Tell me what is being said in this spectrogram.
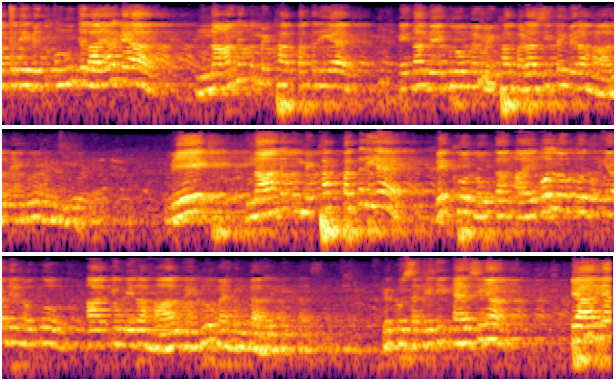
ਅੱਗ ਦੇ ਵਿੱਚ ਉਹਨੂੰ ਜਲਾਇਆ ਗਿਆ। ਨਾਨਕ ਮਿੱਠਾ ਪਤਰੀ ਕਹਿੰਦਾ, ਵੇਖ ਲਓ, ਮੈਂ ਮਿੱਠਾ ਬੜਾ ਸੀ ਤੇ ਮੇਰਾ ਹਾਲ ਵੇਖ ਲਓ, ਹੁਣ ਕੀ ਹੋ ਗਿਆ ਵੇਖ, ਨਾਨਕ ਮਿੱਠਾ ਪਤਰੀ ਵੇਖੋ, ਲੋਕਾਂ ਆਏ, ਉਹ ਲੋਕੋ, ਦੁਨੀਆ ਦੇ ਲੋਕੋ, ਆ ਕੇ ਮੇਰਾ ਹਾਲ ਵੇਖ ਲਓ, ਮੈਂ ਹੰਕਾਰ ਕੀਤਾ ਸੀ। ਵੇਖੋ, ਸੰਗਤ ਜੀ, ਐਸੀਆਂ ਪਿਆਰੀਆਂ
